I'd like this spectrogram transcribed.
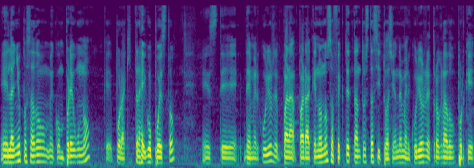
el año pasado me compré uno, que por aquí traigo puesto, este, de Mercurio, para, para que no nos afecte tanto esta situación de Mercurio retrógrado, porque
